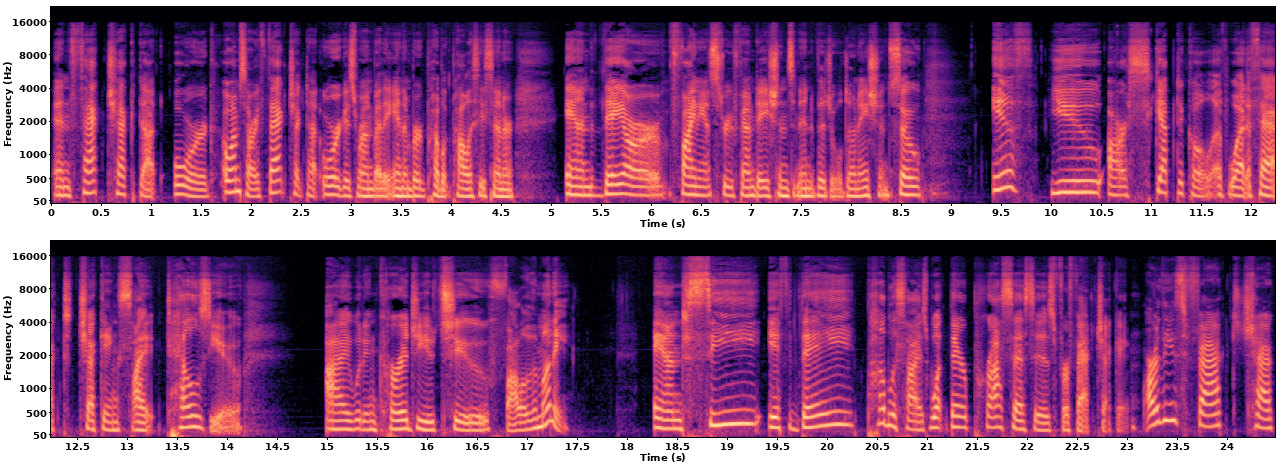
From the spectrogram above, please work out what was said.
And factcheck.org, oh, I'm sorry, factcheck.org is run by the Annenberg Public Policy Center. and they are financed through foundations and individual donations. So if you are skeptical of what a fact checking site tells you, I would encourage you to follow the money and see if they publicize what their process is for fact checking. Are these fact check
